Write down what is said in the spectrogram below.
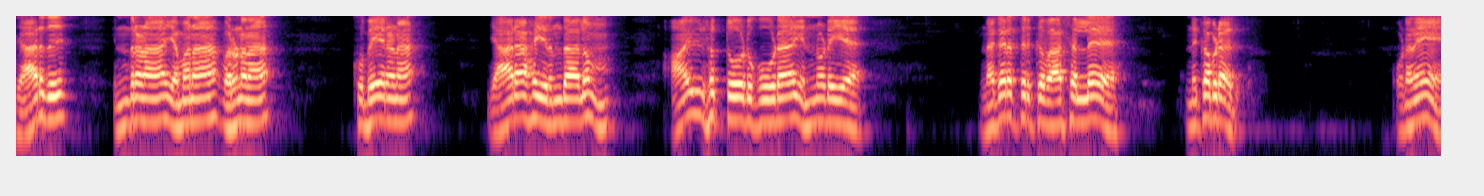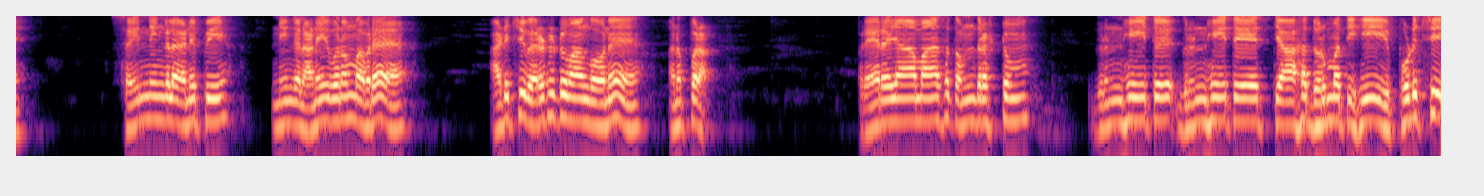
யாரது இந்திரனா யமனா வருணனா குபேரனா யாராக இருந்தாலும் ஆயுதத்தோடு கூட என்னுடைய நகரத்திற்கு வாசலில் நிற்கப்படாது. உடனே சைன்யங்களை அனுப்பி நீங்கள் அனைவரும் அவரை அடித்து விரட்டுட்டு வாங்கோன்னு அனுப்புகிறான் பிரேரையாமாச தம் திரஷ்டும் கிருண்ணீத்து கிருண்ணீத்தேத்தியாக துர்மதி பிடிச்சி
